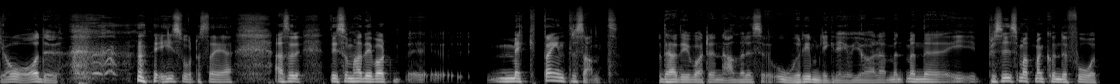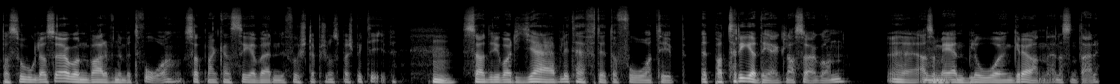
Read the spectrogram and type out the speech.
Ja du, det är svårt att säga. Alltså det som hade varit eh, mäkta intressant, det hade ju varit en alldeles orimlig grej att göra, men, men eh, precis som att man kunde få ett par solglasögon varv nummer två, så att man kan se världen ur första persons perspektiv, mm. så hade det varit jävligt häftigt att få typ ett par 3D-glasögon, eh, alltså mm. med en blå och en grön, eller sånt där.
